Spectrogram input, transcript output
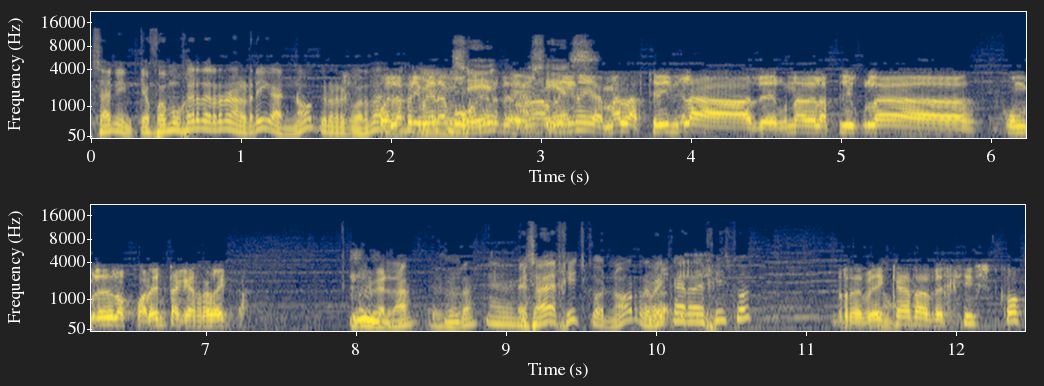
Channing, que fue mujer de Ronald Reagan, ¿no? Quiero recordar. Fue la primera mujer Sí, de Ronald Reagan y además la actriz de, la- de una de las películas Cumbre de los 40, que es Rebeca. Es verdad, es verdad. Eh. Esa de Hitchcock, ¿no? ¿Rebeca era de Hitchcock? Rebeca era de Hitchcock.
